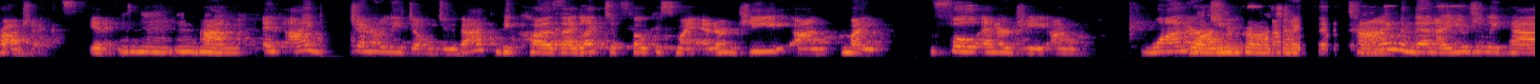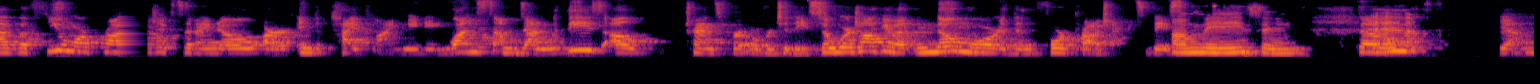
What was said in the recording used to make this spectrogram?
projects in it. Mhm, mhm. Um, and I generally don't do that because I like to focus my energy on my full energy on one or One two project, projects at a time. And then I usually have a few more projects that I know are in the pipeline, meaning once I'm done with these, I'll transfer over to these. So we're talking about no more than four projects, basically. Amazing. So, And yeah.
